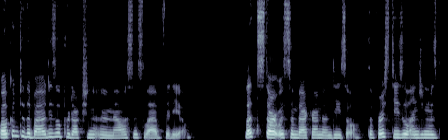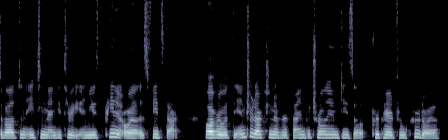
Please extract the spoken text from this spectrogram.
Welcome to the Biodiesel Production and Analysis Lab video. Let's start with some background on diesel. The first diesel engine was developed in 1893 and used peanut oil as feedstock. However, with the introduction of refined petroleum diesel prepared from crude oil,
